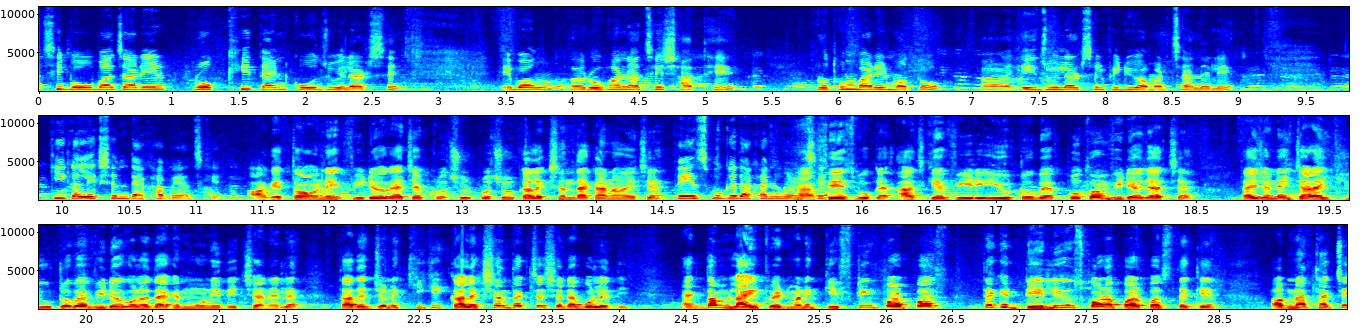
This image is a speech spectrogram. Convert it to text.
আছি বউবাজারের রক্ষিত অ্যান্ড কো জুয়েলার্সে এবং রোহান আছে সাথে প্রথমবারের মতো এই জুয়েলার্সের ভিডিও আমার চ্যানেলে। কি কালেকশন দেখাবে আজকে? আগে তো অনেক ভিডিও গেছে প্রচুর প্রচুর কালেকশন দেখানো হয়েছে। ফেসবুকে দেখানো হয়েছে হ্যাঁ হয়েছে। ফেসবুকে আজকে ইউটিউবে প্রথম ভিডিও যাচ্ছে। তাই জন্যই যারা ইউটিউবে ভিডিওগুলো দেখেন মনিদির চ্যানেলে তাদের জন্য কি কি কালেকশন থাকছে সেটা বলে দিই। একদম লাইট ওয়েট মানে গিফটিং পারপাস থেকে ডেলি ইউজ করা পারপাস থেকে আপনার থাকছে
